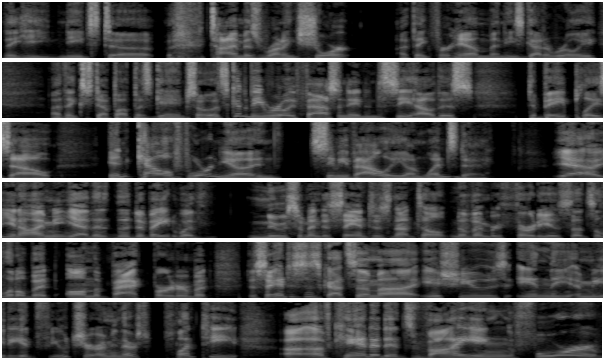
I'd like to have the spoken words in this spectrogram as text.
I think he needs to. Time is running short. I think for him, and he's got to really, I think, step up his game. So it's going to be really fascinating to see how this debate plays out in California in Simi Valley on Wednesday. Yeah, you know, I mean, yeah, the, the debate with Newsom and DeSantis not until November 30th, so it's a little bit on the back burner. But DeSantis has got some uh, issues in the immediate future. I mean, there's plenty uh, of candidates vying for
